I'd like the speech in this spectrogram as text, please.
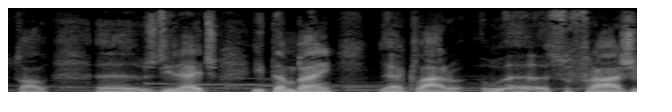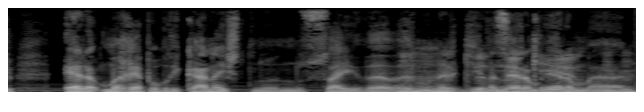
total, eh, os direitos, e também, eh, claro, o sufrágio. Era uma republicana, isto no, no seio da, da monarquia, Uhum, da mas era, monarquia, era uma, uhum.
